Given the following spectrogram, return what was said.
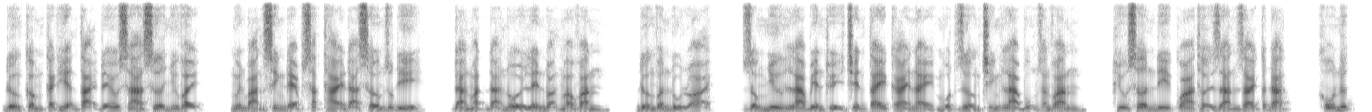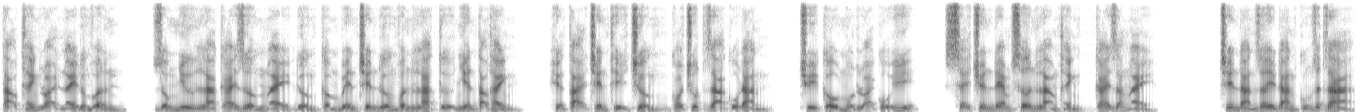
Đường cầm cách hiện tại đều xa xưa như vậy, nguyên bản xinh đẹp sắc thái đã sớm rút đi, đàn mặt đã nổi lên đoạn mao văn, đường vân đủ loại, giống như là biên thụy trên tay cái này một giường chính là bụng rắn văn, hưu sơn đi qua thời gian dài cất đặt, khô nước tạo thành loại này đường vân, giống như là cái giường này đường cầm bên trên đường vân là tự nhiên tạo thành, hiện tại trên thị trường có chút giả cổ đàn, truy cầu một loại cổ ý, sẽ chuyên đem sơn làm thành cái dạng này. Trên đàn dây đàn cũng rất giả,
